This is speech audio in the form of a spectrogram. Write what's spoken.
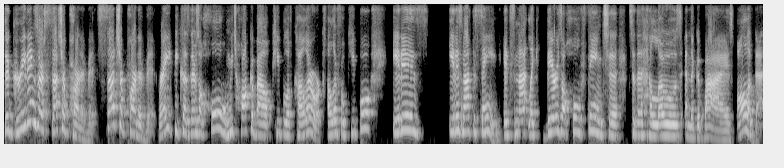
The greetings are such a part of it, such a part of it, right? Because there's a whole, when we talk about people of color or colorful people, it is it is not the same it's not like there is a whole thing to to the hellos and the goodbyes all of that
